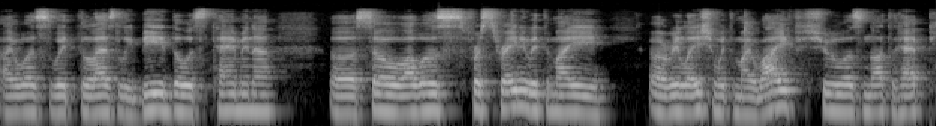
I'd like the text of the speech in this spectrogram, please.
I was with less libido, stamina. Uh, so I was frustrated with my uh, relation with my wife. She was not happy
